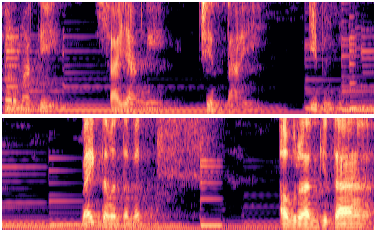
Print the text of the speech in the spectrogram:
Hormati, sayangi, cintai ibumu. Baik teman-teman, obrolan kita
